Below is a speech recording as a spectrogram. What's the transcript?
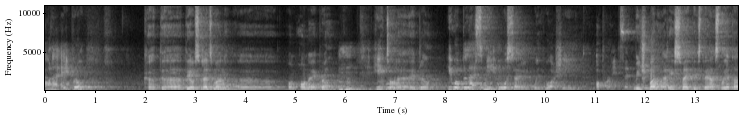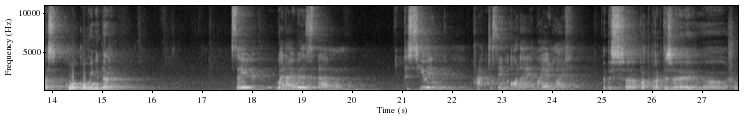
honor April, Kad uh, Dievs redz mani uh, on, on April, he caur will, April, he will bless me also with what she operates in. viņš man arī svētīs tajās lietās, ko, ko viņa dara. So when I was um, pursuing practicing honor in my own life, Kad es uh, pat praktizēju uh, šo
